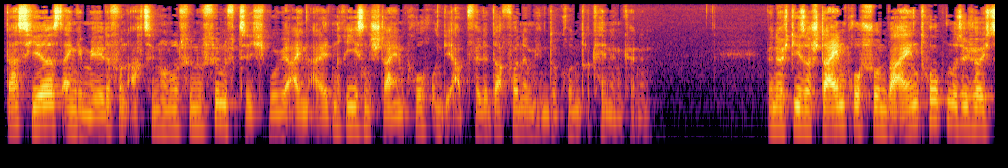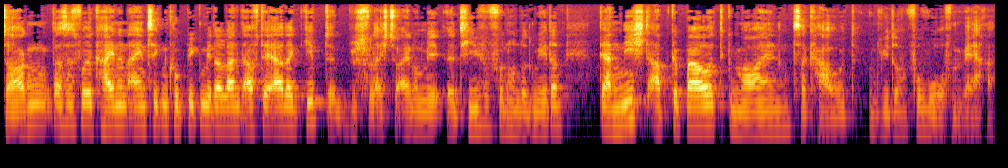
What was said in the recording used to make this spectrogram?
Das hier ist ein Gemälde von 1855, wo wir einen alten Riesensteinbruch und die Abfälle davon im Hintergrund erkennen können. Wenn euch dieser Steinbruch schon beeindruckt, muss ich euch sagen, dass es wohl keinen einzigen Kubikmeter Land auf der Erde gibt, vielleicht zu einer äh, Tiefe von 100 Metern, der nicht abgebaut, gemahlen, zerkaut und wieder verworfen wäre.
